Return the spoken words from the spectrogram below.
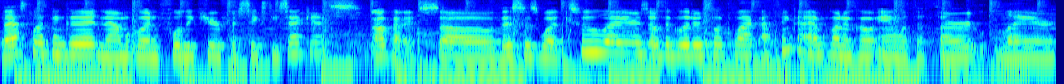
That's looking good. Now I'm gonna go ahead and fully cure for 60 seconds. Okay, so this is what two layers of the glitters look like. I think I am gonna go in with a third layer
